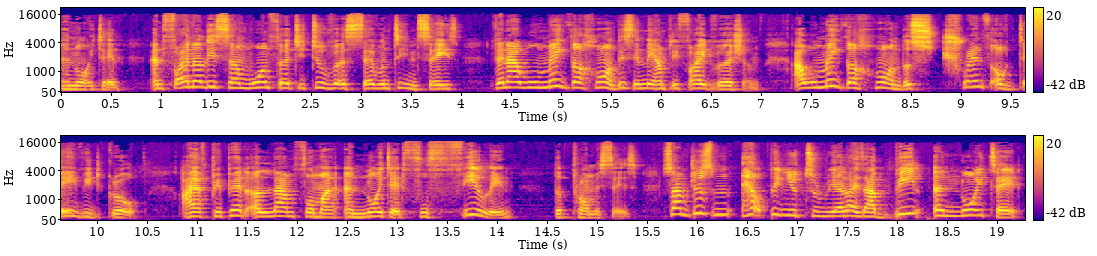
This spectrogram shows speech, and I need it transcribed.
anointed. And finally, Psalm 132, verse 17 says, Then I will make the horn, this in the Amplified Version, I will make the horn, the strength of David, grow. I have prepared a lamb for my anointed, fulfilling the promises. So I'm just helping you to realize that being anointed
